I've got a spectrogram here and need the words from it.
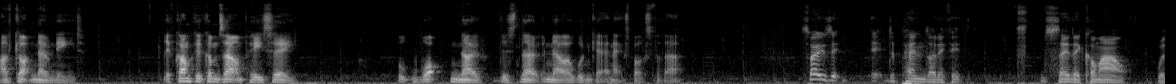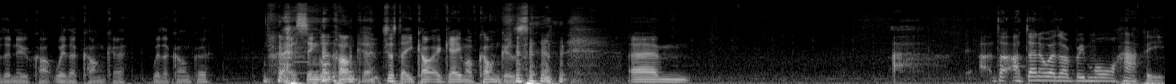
I've got no need. If Conker comes out on PC, what? No, there's no no. I wouldn't get an Xbox for that. suppose it, it depends on if it. Say they come out with a new con- with a Conker with a Conker, a single Conker. just a, con- a game of conkers. um, I, don't, I don't know whether I'd be more happy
